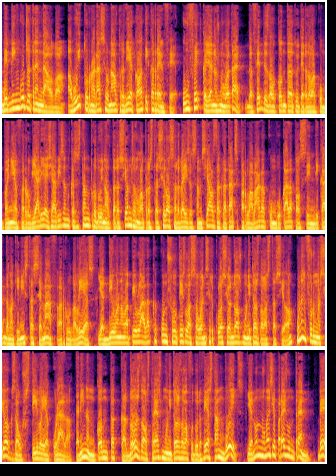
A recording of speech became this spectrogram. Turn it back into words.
Benvinguts a Tren d'Alba. Avui tornarà a ser un altre dia caòtic a Renfe, un fet que ja no és novetat. De fet, des del compte de Twitter de la companyia ferroviària ja avisen que s'estan produint alteracions en la prestació dels serveis essencials decretats per la vaga convocada pel sindicat de maquinistes SEMAF a Rodalies i et diuen a la piulada que consultis les següents circulacions als monitors de l'estació. Una informació exhaustiva i acurada, tenint en compte que dos dels tres monitors de la fotografia estan buits i en un només hi apareix un tren. Bé,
